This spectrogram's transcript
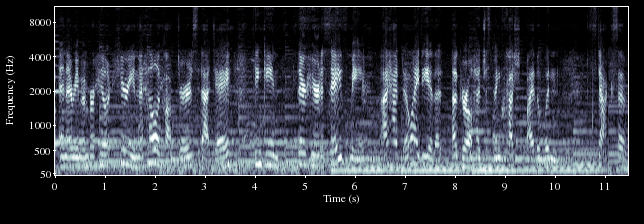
And I remember he- hearing the helicopters that day, thinking they're here to save me. I had no idea that a girl had just been crushed by the wooden stacks of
